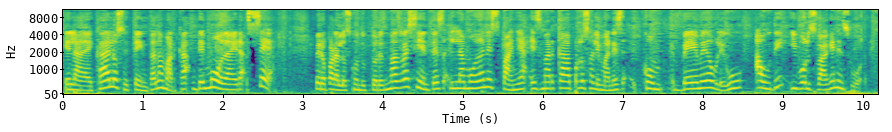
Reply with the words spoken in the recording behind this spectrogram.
En la década de los 70 la marca de moda era Seat. Pero para los conductores más recientes, la moda en España es marcada por los alemanes con BMW, Audi y Volkswagen en su orden.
